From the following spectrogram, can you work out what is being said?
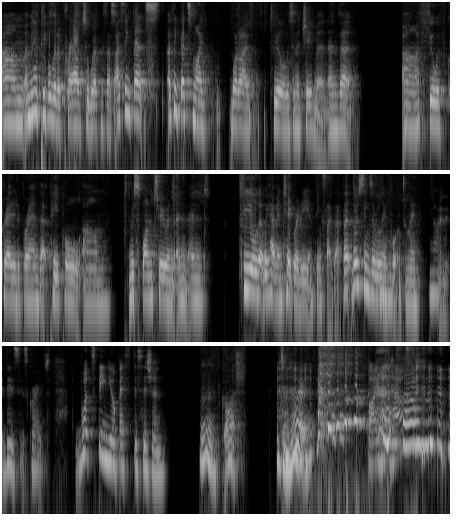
um, and we have people that are proud to work with us. I think that's I think that's my what I feel is an achievement, and that uh, I feel we've created a brand that people um, respond to and, and, and feel that we have integrity and things like that. that those things are really Mm. important to me. No, it is. It's great. What's been your best decision? Mm, gosh, don't know. Buying that house?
